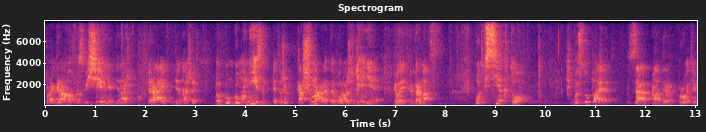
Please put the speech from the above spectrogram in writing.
программа просвещения, где наш драйв, где наша гуманизм, это же кошмар, это вырождение, говорит Хабермас. Вот все, кто выступает за модерн, против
